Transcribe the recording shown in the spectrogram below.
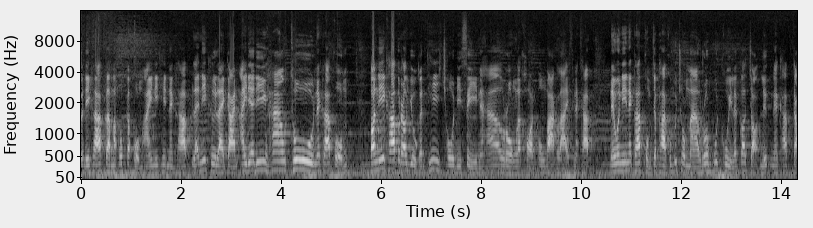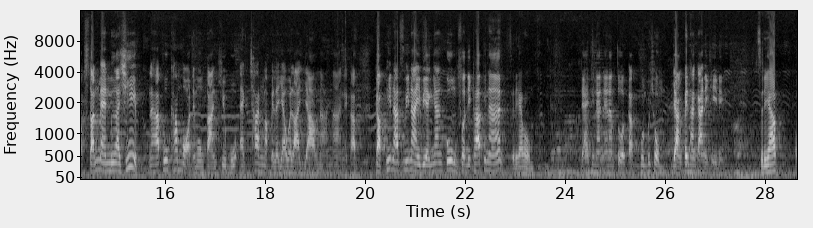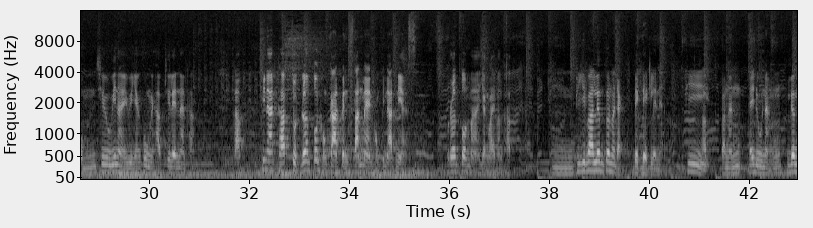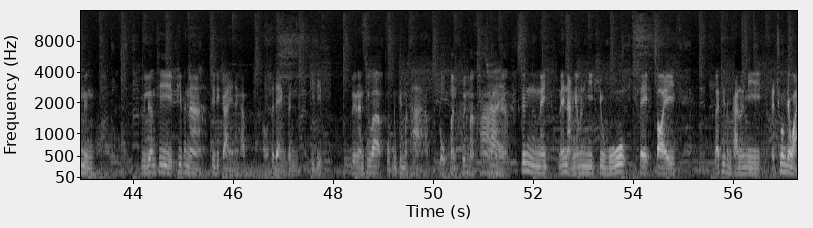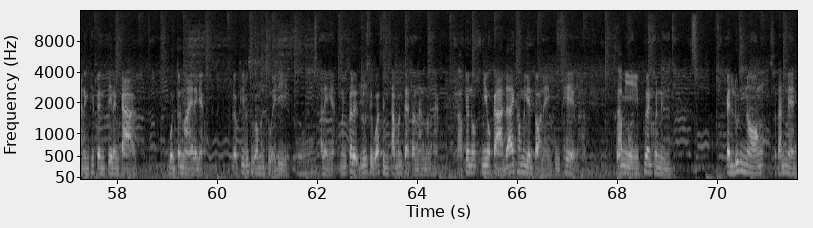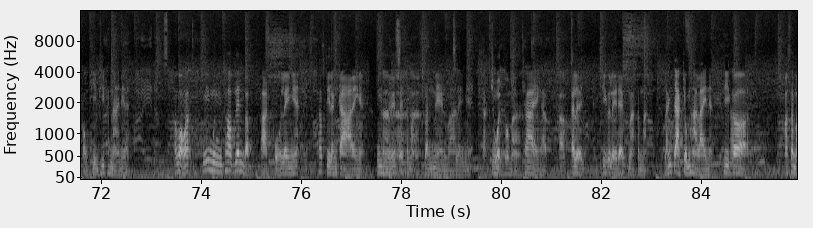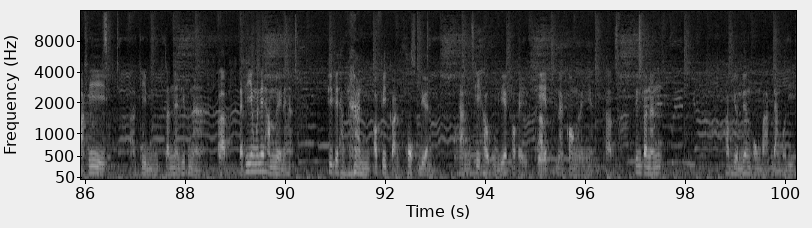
สวัสดีครับ กลับมาพบกับผมไอซ์นิทิตนะครับ และนี่คือรายการ Idea D How to นะครับผม ตอนนี้ครับเราอยู่กันที่โชว์ดีซีนะฮะโรงละครองค์บากไลฟ์นะครับ ในวันนี้นะครับผมจะพาคุณผู้ชมมาร่วมพูดคุยแล้วก็เจาะลึกนะครับ กับสตันท์แมนมืออาชีพนะครับผู้ข้ามบอร์ดในวงการคิวบูแอคชั่นมาเป็นระยะเวลายาวนานมากนะครับ กับพี่นัทวินัยเวียงย่างกุ้ง สวัสดีครับพี่นัทสวัสดีครับผมเดี๋ยวให้พี่นัทแนะนำตัวกับคุณผู้ชมอย่างเป็นทางการอีกทีหนึ่งสวัสดีครับ ผมชื่อวินัยเวียงยังกุ้งนะครับ ชื่อเล่นนัดครับ ครับ พี่นัทครับ จุดเริ่มต้นของการเป็นสตันท์แมนของพี่นัทเนี่ย เริ่มต้นมาอย่างไรบ้างครับ อืมพี่คิดว่าเริ่มต้นมาจากเด็กๆเลยเนี่ย พี่ครับ ตอนนั้นได้ดูหนังเรื่องหนึ่งคือเรื่องที่พี่พนาทิติไกรนะครับ เขาแสดงเป็นผีดิบ เรื่องนั้นชื่อว่าปลุกมันขึ้นมาฆ่าครับ ปลูกมันขึ้นมาฆ่าใช่ นะครับซึ่งในในหนังเนี่ยมันมีคิวบู๊เตะต่อย และที่สำคัญมันมีช่วงจังหวะหนึ่งที่เป็นตีลังกาบนต้นไม้อะไรเงี้ยแล้วพี่รู้สึกว่ามันสวยดีอะไรเงี้ยมันก็เลยรู้สึกว่าซึมซับตั้งแต่ตอนนั้นมั้งฮะครับจนมีโอกาสได้เข้ามาเรียนต่อในกรุงเทพครับครับแล้วมีผมเพื่อนคนหนึ่งเป็นรุ่นน้องสตันท์แมนของทีมพี่พนานี่แหละเขาบอกว่านี่มึงชอบเล่นแบบผาดโผนอะไรเงี้ยชอบตีลังกาอะไรเงี้ยมึงทำไมไม่ไปสมัครสตันท์แมนวะอะไรเงี้ยชักชวนเข้ามาใช่ครับครับ ก็เลยพี่ก็เลยได้มาสมัคร หลังจากจบมหาลัยเนี่ยพี่ก็ มาสมัครที่อ่าทีมซันแมนพิพนาครับ แต่พี่ยังไม่ได้ทำเลยนะฮะ พี่ไปทำงานออฟฟิศก่อน 6 เดือน ทางพี่เขาถึงเรียกเข้าไปเทสหน้ากล้องอะไรเงี้ย ครับ ซึ่งตอนนั้นภาพยนตร์เรื่ององค์บากดังพอดี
